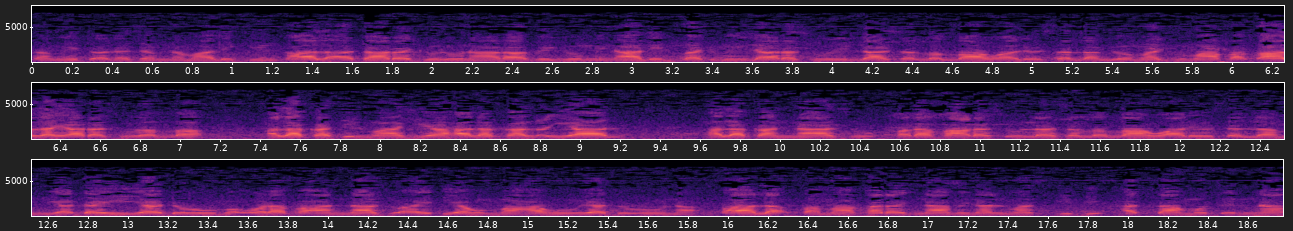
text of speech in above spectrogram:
سمعت أنس بن مالك قال أتى رجل أعرابي من أهل البدو إلى رسول الله صلى الله عليه وسلم يوم الجمعة فقال يا رسول الله هلكت الماشيه هلك العيال. هلك الناس فرفع رسول الله صلى الله عليه وسلم يديه يدعو ورفع الناس أيديهم معه يدعون قال فما خرجنا من المسجد حتى مطرنا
